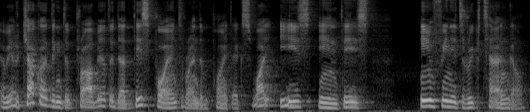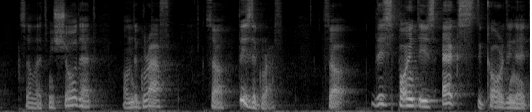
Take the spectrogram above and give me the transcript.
we are calculating the probability that this point, random point xy, is in this infinite rectangle. So let me show that on the graph. So this is the graph. So this point is x, the coordinate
